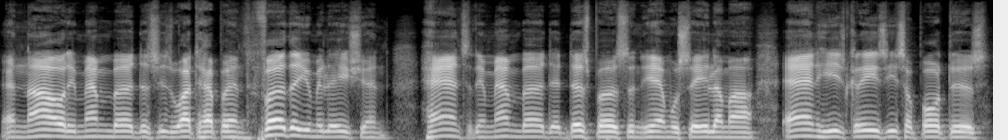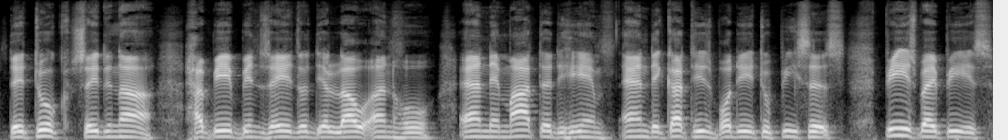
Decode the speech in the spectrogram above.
And now, remember, this is what happened. Further humiliation. Hence, remember that this person here, Musaylama, and his crazy supporters, they took Sayyidina Habib bin Zayd radiallahu anhu, and they martyred him, and they cut his body to pieces, piece by piece.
